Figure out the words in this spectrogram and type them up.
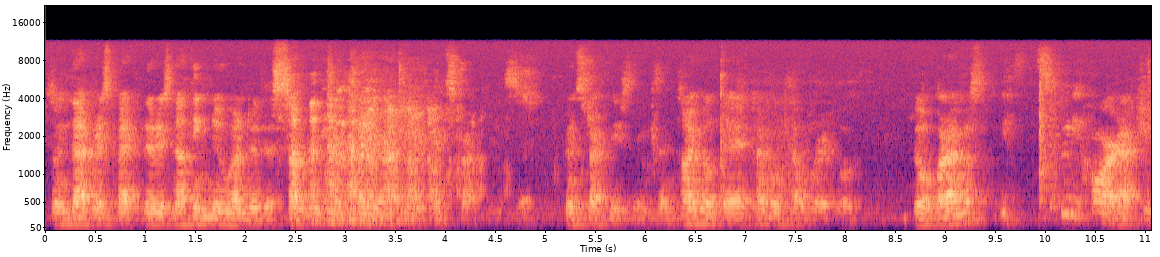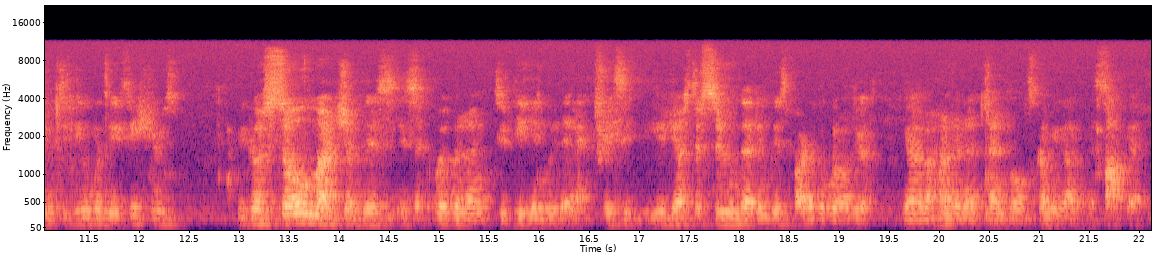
So in that respect, there is nothing new under the sun in terms of actually construct these, uh, construct these things, and time will tell, time will tell where it will go. But I must, it's pretty hard actually to deal with these issues because so much of this is equivalent to dealing with electricity. You just assume that in this part of the world, you, you have hundred and ten volts coming out of the socket,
